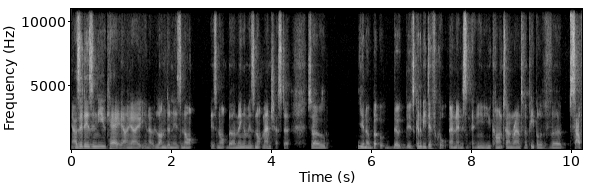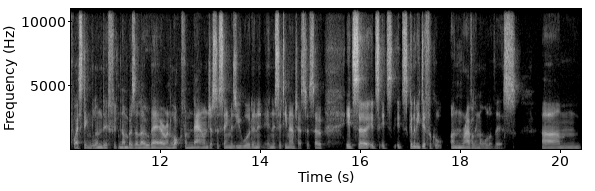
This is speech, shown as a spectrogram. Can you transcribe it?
as it is in the UK. I, I you know, London is not is not Birmingham, is not Manchester. So you know, but it's going to be difficult, and, and, you, know, you, can't turn around to the people of uh, Southwest England if, if numbers are low there and lock them down just the same as you would in in a city Manchester. So it's uh, it's it's it's going to be difficult unraveling all of this um,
